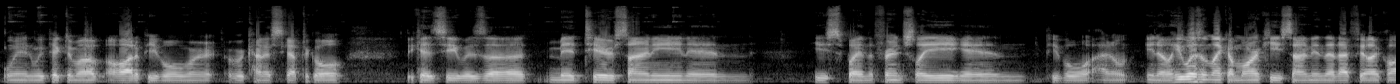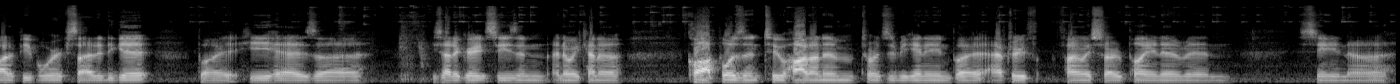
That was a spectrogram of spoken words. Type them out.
when we picked him up, a lot of people were were kind of skeptical because he was a mid tier signing and he used to play in the French league and people I don't you know he wasn't like a marquee signing that I feel like a lot of people were excited to get but he has uh, he's had a great season. I know he kind of Klopp wasn't too hot on him towards the beginning but after he f- finally started playing him and seeing uh,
